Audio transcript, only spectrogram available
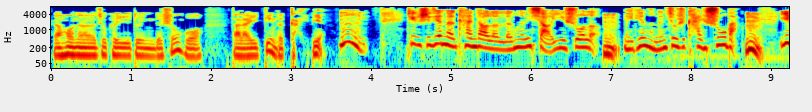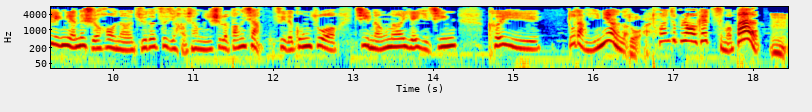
然后呢就可以对你的生活带来一定的改变。嗯，这个时间呢，看到了冷冷小易说了，嗯，每天可能就是看书吧。嗯，一零年的时候呢，觉得自己好像迷失了方向，自己的工作技能呢也已经可以独当一面了，对，突然就不知道该怎么办。嗯。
